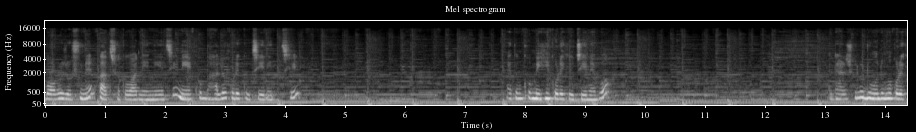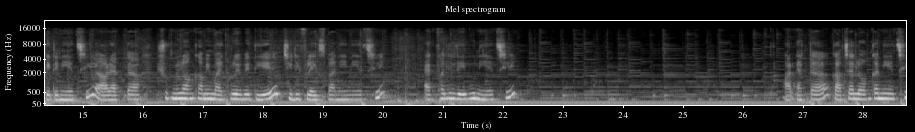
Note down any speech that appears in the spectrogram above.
বড় রসুনের পাঁচ কোয়া নিয়ে নিয়েছি, নিয়ে খুব ভালো করে কুচিয়ে নিচ্ছি। একদম খুব মিহি করে কুচিয়ে নেব। ঢ্যাঁড়সগুলো ডুমো ডুমো করে কেটে নিয়েছি, আর একটা শুকনো লঙ্কা আমি মাইক্রোওয়েভে দিয়ে চিলি ফ্লেক্স বানিয়ে নিয়েছি। এক ফালি লেবু নিয়েছি। আর একটা কাঁচা লঙ্কা নিয়েছি,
